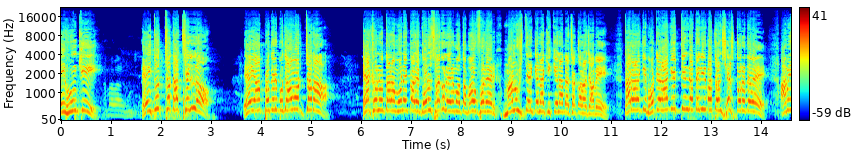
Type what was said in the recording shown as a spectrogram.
এই হুমকি, এই তুচ্ছ তাচ্ছিল্য, এই আপনাদের প্রতি অমর্যাদা, এখনও তারা মনে করে গরু ছাগলের মতো বাউফলের মানুষদেরকে নাকি কেনা বেচা করা যাবে। তারা নাকি ভোটের আগের দিন রাতে নির্বাচন শেষ করে দেবে। আমি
